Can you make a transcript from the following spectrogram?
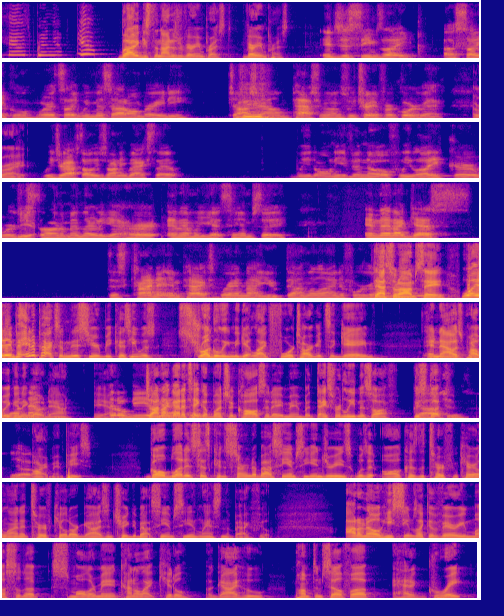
yeah, it's bring him. Yeah. But I guess the Niners are very impressed. Very impressed. It just seems like a cycle where it's like we miss out on Brady, Josh Allen, Patrick Mahomes. We trade for a quarterback. Right. We draft all these running backs that we don't even know if we like, or we're just yeah. throwing them in there to get hurt, and then we get CMC. And then I guess this kind of impacts Brandon Aiyuk down the line if we're going That's what I'm saying. Well, it, it, impacts him this year because he was struggling to get like four targets a game, and now it's probably going to go down. Yeah. It'll be John, I got to take a bunch of calls today, man, but thanks for leading us off. Good got stuff, dude. Yep. All right, man. Peace. Gold Blooded says, concerned about CMC injuries. Was it all because the turf in Carolina? Turf killed our guys, intrigued about CMC and Lance in the backfield. I don't know. He seems like a very muscled up, smaller man, kind of like Kittle, a guy who pumped himself up, had a great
